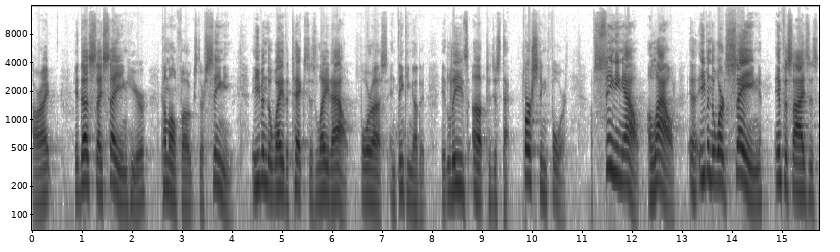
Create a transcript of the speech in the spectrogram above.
All right? It does say saying here. Come on, folks, they're singing. Even the way the text is laid out for us and thinking of it, it leads up to just that bursting forth of singing out aloud. Uh, even the word saying emphasizes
